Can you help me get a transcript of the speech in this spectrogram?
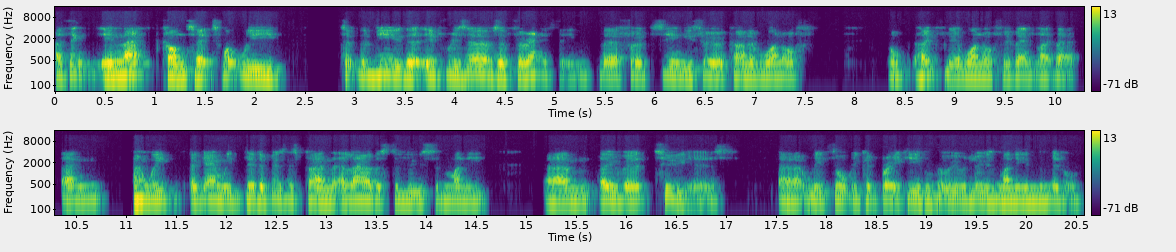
I think in that context, what we took the view that if reserves are for anything, therefore seeing you through a kind of one-off, or hopefully a one-off event like that. And and we again we did a business plan that allowed us to lose some money um, over two years. Uh, we thought we could break even, but we would lose money in the middle.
